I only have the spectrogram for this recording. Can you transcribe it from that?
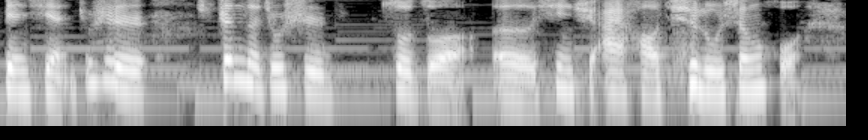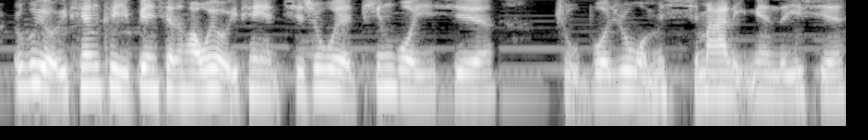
变现，就是真的就是做做呃兴趣爱好 记录生活。如果有一天可以变现的话，我有一天也其实我也听过一些主播，就是我们喜马里面的一些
